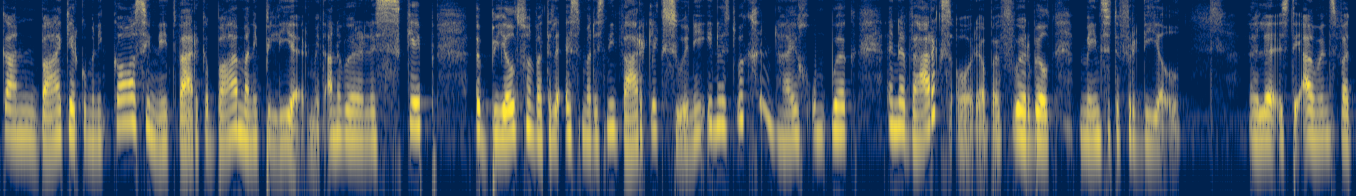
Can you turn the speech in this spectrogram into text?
kan baie keer kommunikasienetwerke baie manipuleer. Met ander woorde, hulle skep 'n beeld van wat hulle is, maar dis nie werklik so nie en hulle is ook geneig om ook in 'n werksarea byvoorbeeld mense te verdeel hulle is die ouens wat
